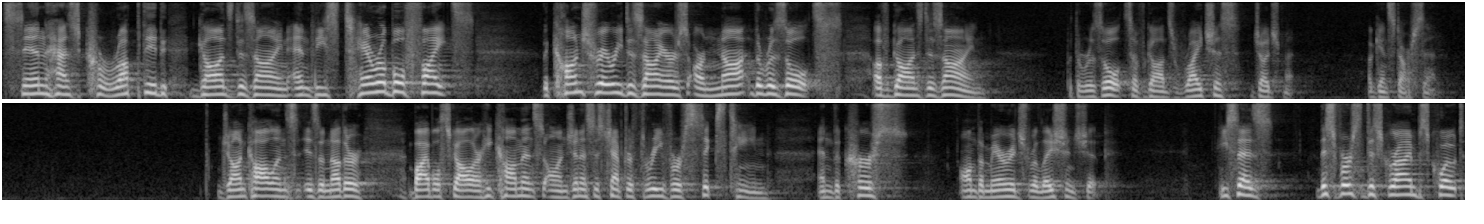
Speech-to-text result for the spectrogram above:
Sin has corrupted God's design, and these terrible fights, the contrary desires, are not the results of God's design, but the results of God's righteous judgment against our sin. John Collins is another Bible scholar, he comments on Genesis chapter 3, verse 16, and the curse on the marriage relationship. He says, This verse describes, quote,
